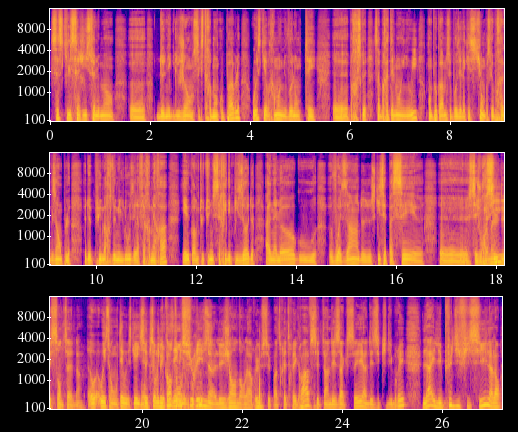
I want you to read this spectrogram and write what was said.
c'est ce qu'il s'agit seulement euh, de négligence extrêmement coupable ou est-ce qu'il y a vraiment une volonté euh, Parce que ça paraît tellement inouï qu'on peut quand même se poser la question. Parce que, par exemple, depuis mars 2012 et l'affaire Mera, il y a eu quand même toute une série d'épisodes analogues ou voisins de, ce qui s'est passé euh, ces jours-ci. On a eu des centaines. Hein. oui, ils sont montés, parce qu'il y a ceux qui sont Mais quand on surine les gens dans la rue, c'est pas très très grave, c'est un désaccès, un déséquilibré. Là, il est plus difficile. Alors,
